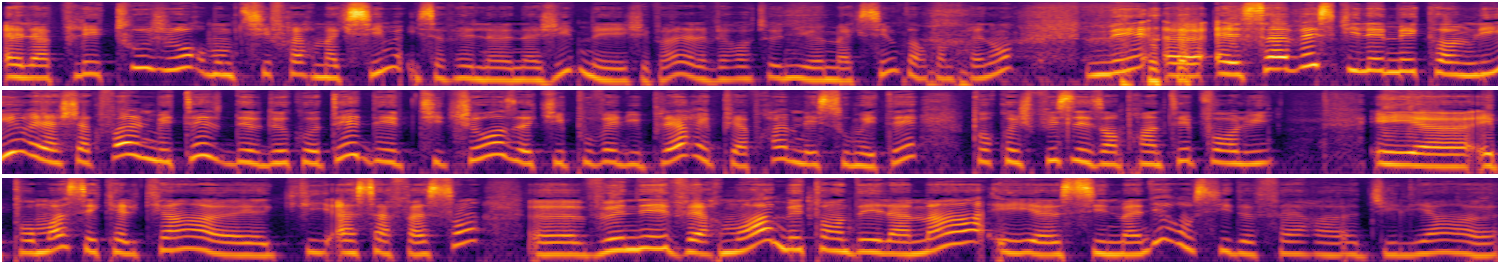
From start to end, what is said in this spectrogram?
elle appelait toujours mon petit frère Maxime, il s'appelle Najib, mais je sais pas, elle avait retenu euh, Maxime comme, comme prénom, mais euh, elle savait ce qu'il aimait comme livre et à chaque fois elle mettait de, de côté des petites choses qui pouvaient lui plaire et puis après elle me les soumettait pour que je puisse les emprunter pour lui. Et, euh, et pour moi, c'est quelqu'un euh, qui, à sa façon, euh, venait vers moi, me tendait la main, et c'est une manière aussi de faire du lien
